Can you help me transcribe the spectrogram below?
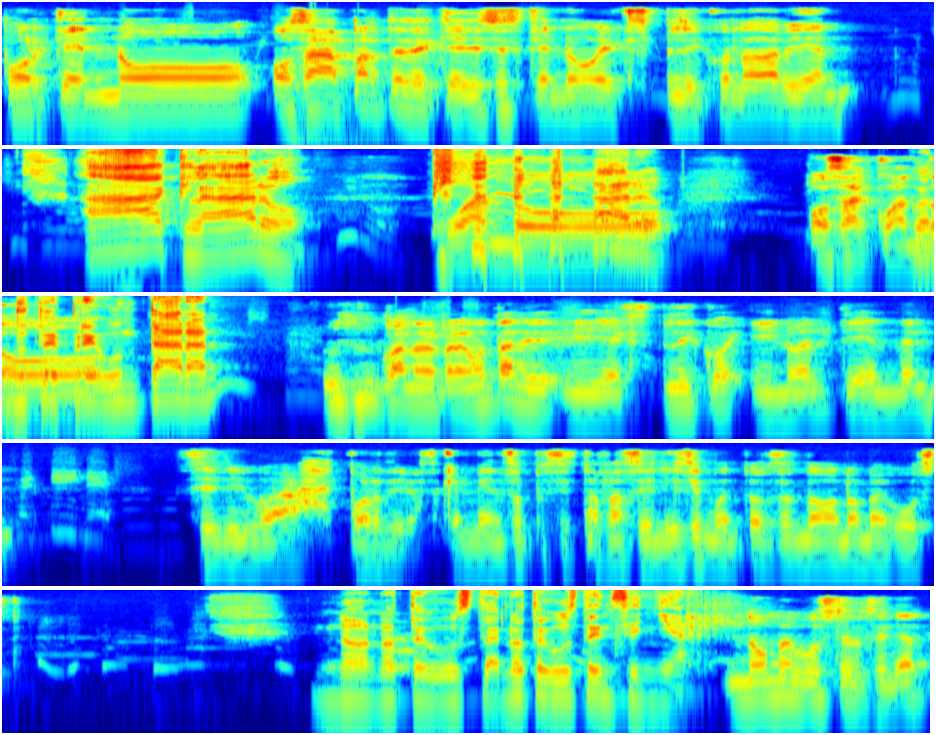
Porque no. O sea, aparte de que dices que no explico nada bien. Ah, claro. Cuando. Claro. O sea, cuando. Cuando te preguntaran, Cuando me preguntan y, y explico y no entienden. Sí digo, ay, por Dios, qué menso, pues está facilísimo, entonces no, no me gusta. no, no te gusta, no te gusta enseñar. No me gusta enseñar.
